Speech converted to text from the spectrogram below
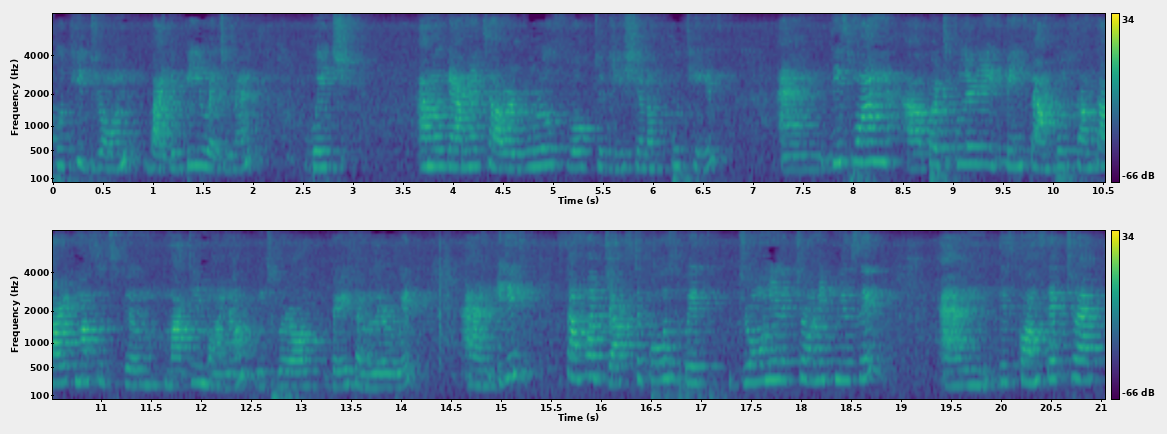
Puthi Drone by the B Regiment, which amalgamates our rural folk tradition of Puthis and this one uh, particularly is being sampled from Tareque Masud's film Matir Moina, which we're all very familiar with. And it is somewhat juxtaposed with drone electronic music. And this concept track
